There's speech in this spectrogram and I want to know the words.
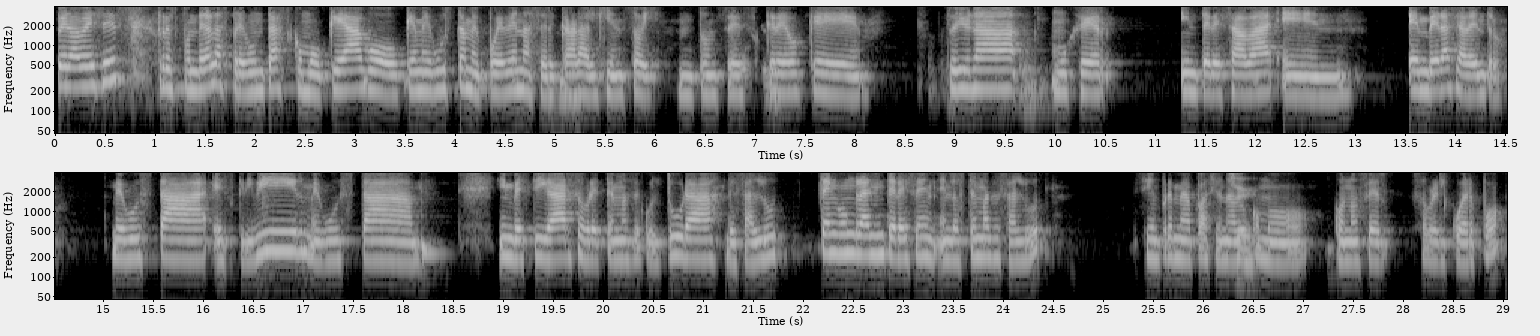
Pero a veces responder a las preguntas como qué hago o qué me gusta me pueden acercar al quién soy. Entonces creo que soy una mujer interesada en, en ver hacia adentro. Me gusta escribir, me gusta investigar sobre temas de cultura, de salud. Tengo un gran interés en, los temas de salud. Siempre me ha apasionado como conocer sobre el cuerpo.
